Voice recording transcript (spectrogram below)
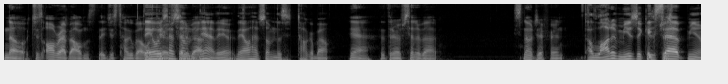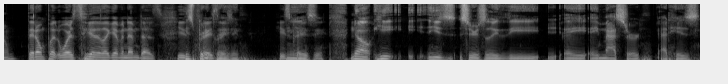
No, just all rap albums. They just talk about they what always they're have upset something. about. Yeah, they they all have something to talk about. Yeah, that they're upset about. It's no different. A lot of music is Except- just you know They don't put words together like Eminem does. He's, He's pretty crazy. crazy. He's He is. crazy. No, he he's seriously the a a master at his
